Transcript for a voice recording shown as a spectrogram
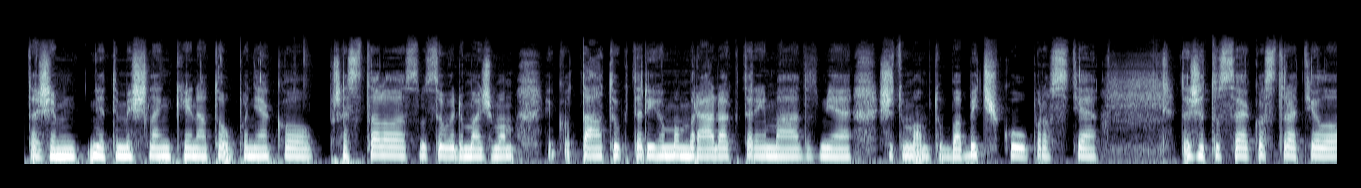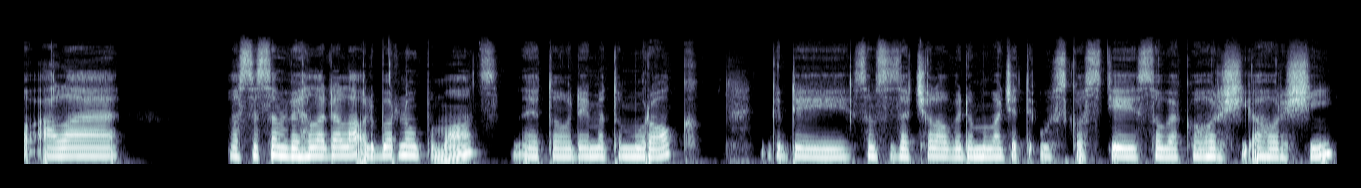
Takže mě ty myšlenky na to úplně jako přestalo. Já jsem si uvědomila, že mám jako tátu, který ho mám ráda, který má mě, že tu mám tu babičku prostě. Takže to se jako ztratilo, ale vlastně jsem vyhledala odbornou pomoc. Je to, dejme tomu, rok kdy jsem se začala uvědomovat, že ty úzkosti jsou jako horší a horší,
